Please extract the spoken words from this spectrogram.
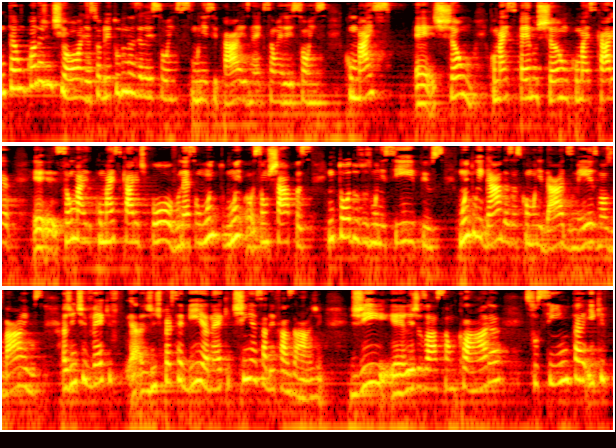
Então, quando a gente olha, sobretudo nas eleições municipais, né, que são eleições com mais é, chão, com mais pé no chão, com mais cara é, são mais, com mais cara de povo, né? São muito, muito, são chapas em todos os municípios, muito ligadas às comunidades mesmo, aos bairros. A gente vê que a gente percebia, né, que tinha essa defasagem de é, legislação clara, sucinta e que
